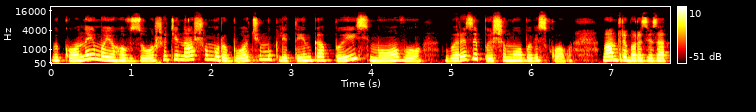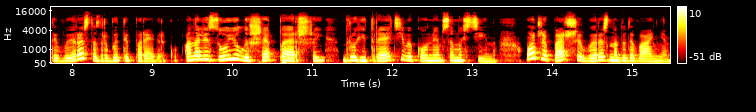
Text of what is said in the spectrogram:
Виконуємо його в зошиті нашому робочому клітинка письмово. Вирази пишемо обов'язково. Вам треба розв'язати вираз та зробити перевірку. Аналізую лише перший, другий, третій виконуємо самостійно. Отже, перший вираз на додавання.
